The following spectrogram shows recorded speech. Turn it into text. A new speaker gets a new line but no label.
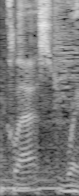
Masterclass Radio,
